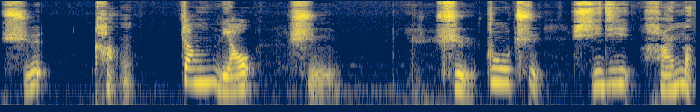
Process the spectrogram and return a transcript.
徐侃、张辽使使朱去袭击韩猛、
